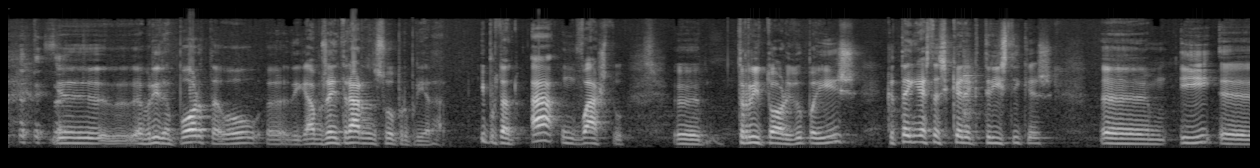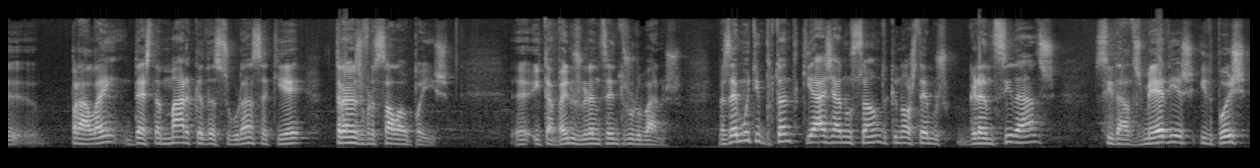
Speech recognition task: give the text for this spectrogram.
eh, abrir a porta ou, eh, digamos, entrar na sua propriedade. E, portanto, há um vasto eh, território do país que tem estas características eh, e, eh, para além desta marca da segurança que é transversal ao país eh, e também nos grandes centros urbanos. Mas é muito importante que haja a noção de que nós temos grandes cidades, cidades médias e depois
